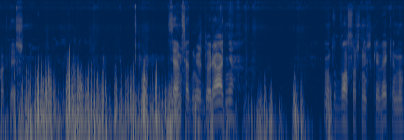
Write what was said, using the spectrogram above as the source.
фактично. 70 міждорядня. Ну, тут два сошнички викину,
